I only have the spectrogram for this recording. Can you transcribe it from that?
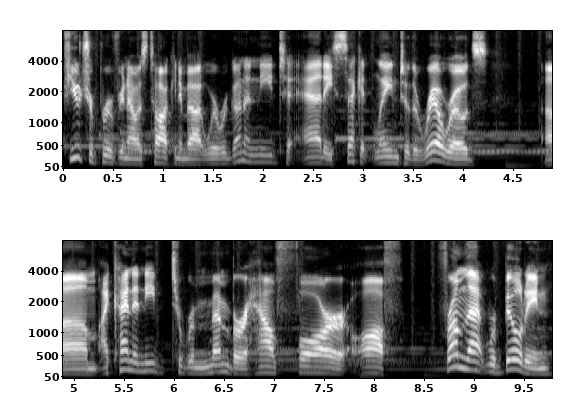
future-proofing I was talking about, where we're going to need to add a second lane to the railroads, um, I kind of need to remember how far off from that we're building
